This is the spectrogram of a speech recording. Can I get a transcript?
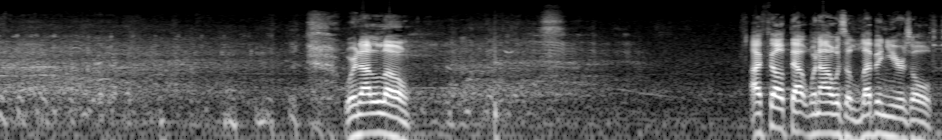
We're not alone. I felt that when I was 11 years old.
